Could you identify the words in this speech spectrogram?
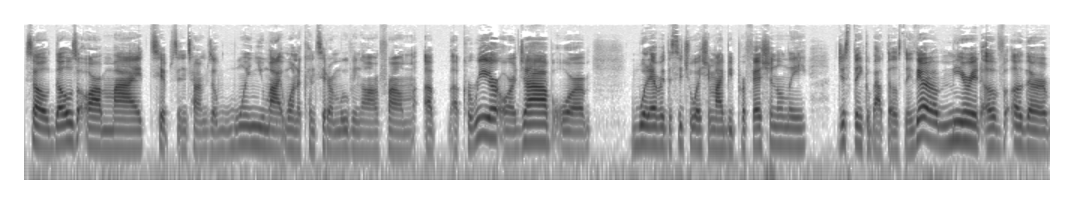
So those are my tips in terms of when you might want to consider moving on from a, a career or a job or whatever the situation might be professionally just think about those things. There are a myriad of other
